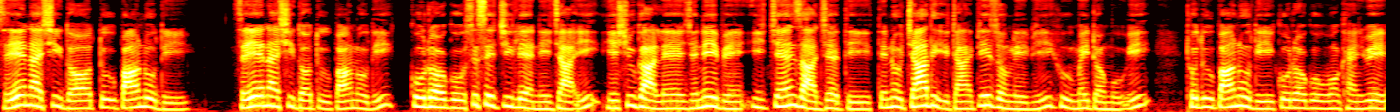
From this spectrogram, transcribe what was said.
ဇေယျ၌ရှိသောသူအပေါင်းတို့သည်ဇေယျ၌ရှိသောသူအပေါင်းတို့သည်ကိုတော်ကိုစစ်စစ်ကြည့်လျက်နေကြ၏ယေရှုကလည်းယနေ့ပင်ဤကျမ်းစာချက်သည်သင်တို့ကြားသည့်အတိုင်းပြည့်စုံလေပြီဟုမိန့်တော်မူ၏ထိုသူပေါင်းတို့သည်ကိုတော်ကိုဝန်ခံ၍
